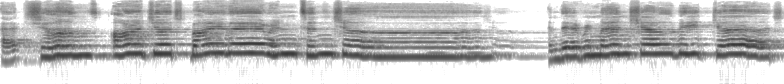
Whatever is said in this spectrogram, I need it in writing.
Actions are judged by their intention, and every man shall be judged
